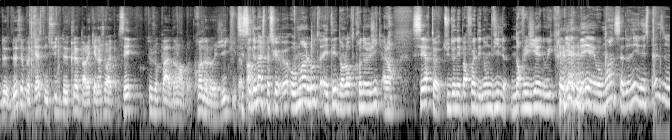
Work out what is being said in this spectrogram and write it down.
de- de ce podcast, une suite de clubs par lesquels un joueur est passé, toujours pas dans l'ordre chronologique. c'est dommage parce que euh, au moins l'autre était dans l'ordre chronologique. Alors certes, tu donnais parfois des noms de villes norvégiennes ou ukrainiennes, mais au moins ça donnait une espèce de.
